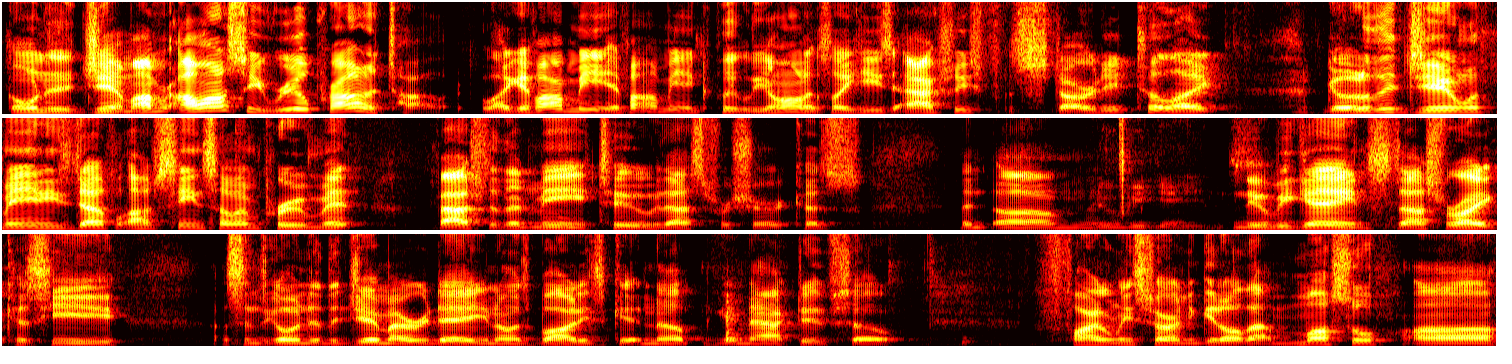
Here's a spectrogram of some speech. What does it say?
going to the gym. I'm I'm honestly real proud of Tyler. Like if I'm being if I'm being completely honest, like he's actually started to like go to the gym with me, and he's definitely I've seen some improvement faster than me too. That's for sure. Cause the um Newbie games. Newbie gains. That's right, because he, since going to the gym every day, you know, his body's getting up, getting active. So, finally starting to get all that muscle. Uh,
